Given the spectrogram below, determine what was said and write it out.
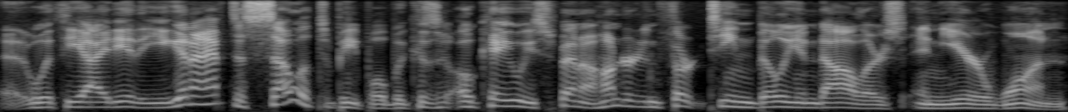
uh, with the idea that you're going to have to sell it to people because, okay, we spent 113 billion dollars in year one,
